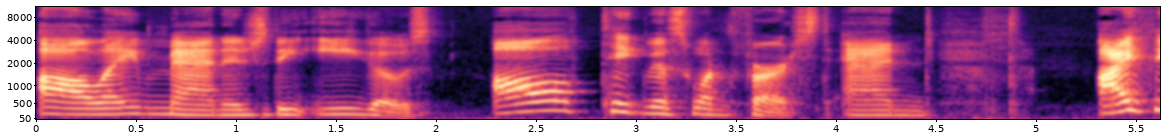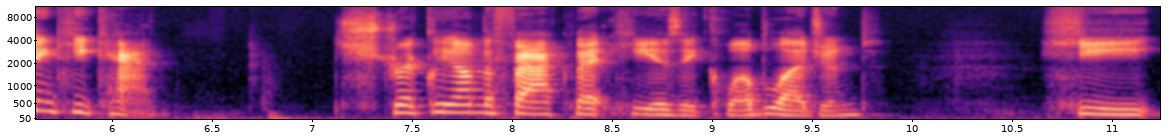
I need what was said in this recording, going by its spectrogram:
Ole manage the egos? I'll take this one first, and I think he can. Strictly on the fact that he is a club legend. He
